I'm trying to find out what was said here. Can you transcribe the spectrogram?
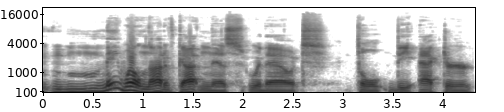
may well not have gotten this without the the actor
